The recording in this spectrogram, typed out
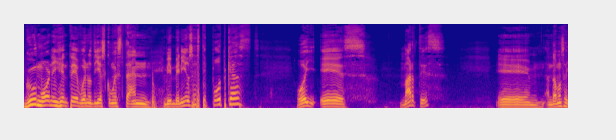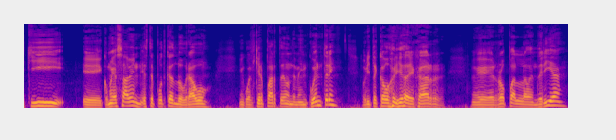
Good morning, gente. Buenos días, ¿cómo están? Bienvenidos a este podcast. Hoy es martes. Eh, andamos aquí, eh, como ya saben, este podcast lo grabo en cualquier parte donde me encuentre. Ahorita acabo de dejar eh, ropa a la lavandería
